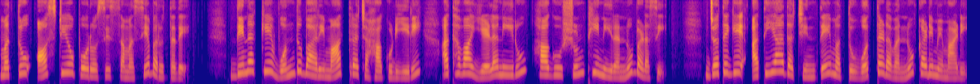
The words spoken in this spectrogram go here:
ಮತ್ತು ಆಸ್ಟಿಯೋಪೋರೋಸಿಸ್ ಸಮಸ್ಯೆ ಬರುತ್ತದೆ. ದಿನಕ್ಕೆ ಒಂದು ಬಾರಿ ಮಾತ್ರ ಚಹಾ ಕುಡಿಯಿರಿ ಅಥವಾ ಎಳನೀರು ಹಾಗೂ ಶುಂಠಿ ನೀರನ್ನು ಬಳಸಿ. ಜೊತೆಗೆ ಅತಿಯಾದ ಚಿಂತೆ ಮತ್ತು ಒತ್ತಡವನ್ನು ಕಡಿಮೆ ಮಾಡಿ.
